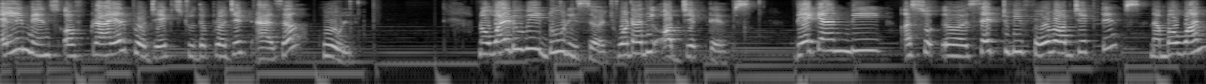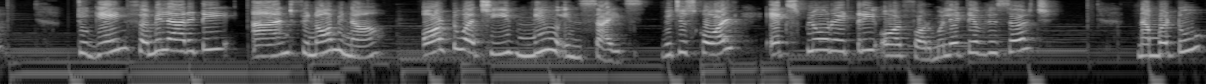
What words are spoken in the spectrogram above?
elements of prior projects to the project as a whole. Now why do we do research? What are the objectives? There can be uh, said to be four objectives. Number one, to gain familiarity and phenomena or to achieve new insights which is called exploratory or formulative research. Number 2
